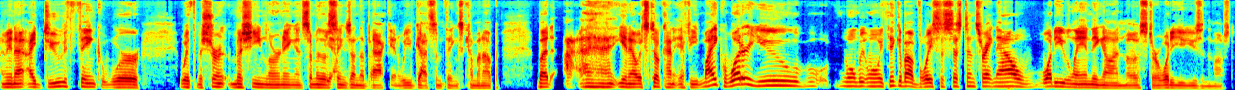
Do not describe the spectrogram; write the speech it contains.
I mean, I, I do think we're with machine machine learning and some of those Yeah. things on the back end. We've got some things coming up, but I, you know, it's still kind of iffy. Mike, what are you when we when we think about voice assistants right now? What are you landing on most, or what are you using the most?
